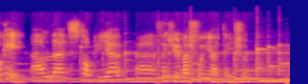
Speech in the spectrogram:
Okay, I'll uh, stop here. Uh, thank you very much for your attention.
